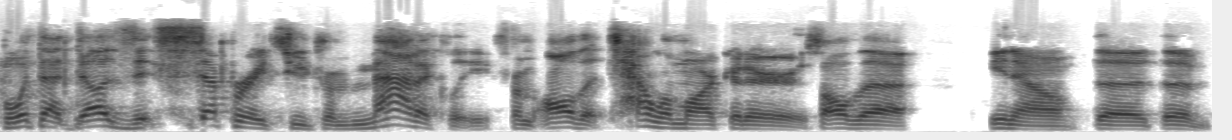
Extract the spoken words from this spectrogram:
But what that does is it separates you dramatically from all the telemarketers, all the you know the the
